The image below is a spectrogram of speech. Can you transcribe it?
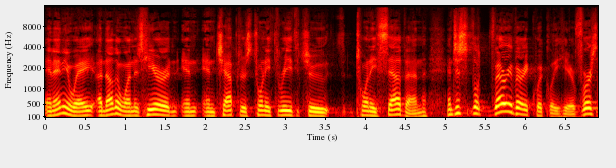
And anyway, another one is here in, in, in, chapters 23 through 27. And just look very, very quickly here. Verse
